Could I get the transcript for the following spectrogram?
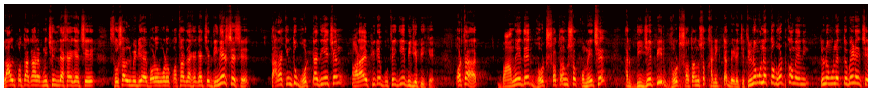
লাল পতাকার মিছিল দেখা গেছে, সোশ্যাল মিডিয়ায় বড় বড় কথা দেখা গেছে। দিনের শেষে তারা কিন্তু ভোটটা দিয়েছেন পাড়ায় ফিরে বুথে গিয়ে বিজেপিকে। অর্থাৎ বামেদের ভোট শতাংশ কমেছে আর বিজেপির ভোট শতাংশ খানিকটা বেড়েছে। তৃণমূলের তো ভোট কমেনি, তৃণমূলের তো বেড়েছে।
